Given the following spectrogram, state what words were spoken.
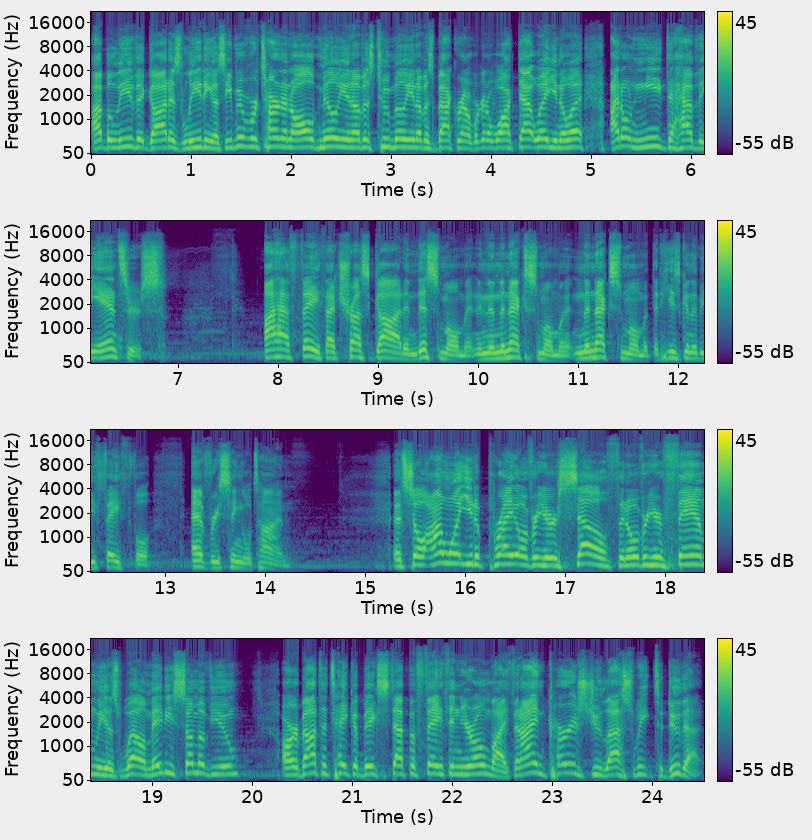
I believe that God is leading us. Even if we're turning all million of us, two million of us back around, we're going to walk that way. You know what? I don't need to have the answers. I have faith. I trust God in this moment and in the next moment and the next moment that He's going to be faithful every single time. And so I want you to pray over yourself and over your family as well. Maybe some of you are about to take a big step of faith in your own life. And I encouraged you last week to do that.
